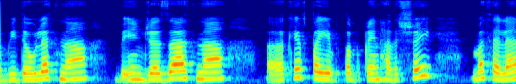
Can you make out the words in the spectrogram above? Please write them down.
بدولتنا بإنجازاتنا. كيف طيب تطبقين هذا الشيء؟ مثلا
